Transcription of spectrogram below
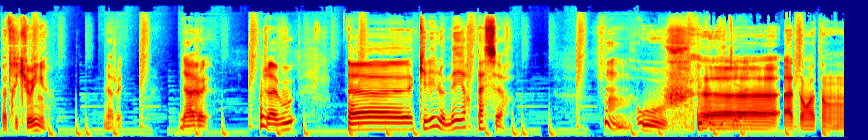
Patrick Ewing. Bien joué. Bien Ouais. joué. J'avoue. Euh, quel est le meilleur passeur? Hmm. Euh, attends, attends.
